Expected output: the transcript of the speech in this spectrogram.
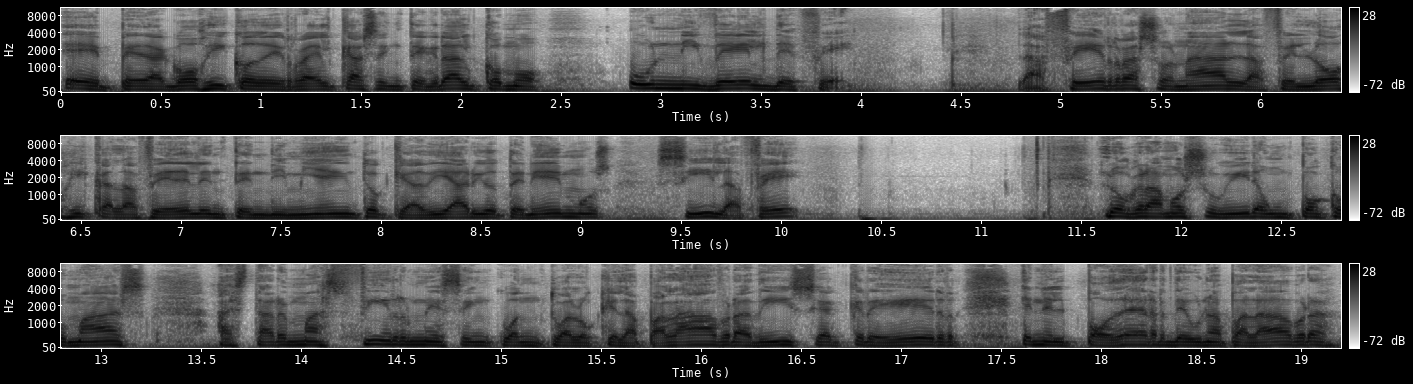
eh, pedagógico de Israel Casa Integral como un nivel de fe. La fe racional, la fe lógica, la fe del entendimiento que a diario tenemos, sí, la fe logramos subir a un poco más, a estar más firmes en cuanto a lo que la palabra dice, a creer en el poder de una palabra.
